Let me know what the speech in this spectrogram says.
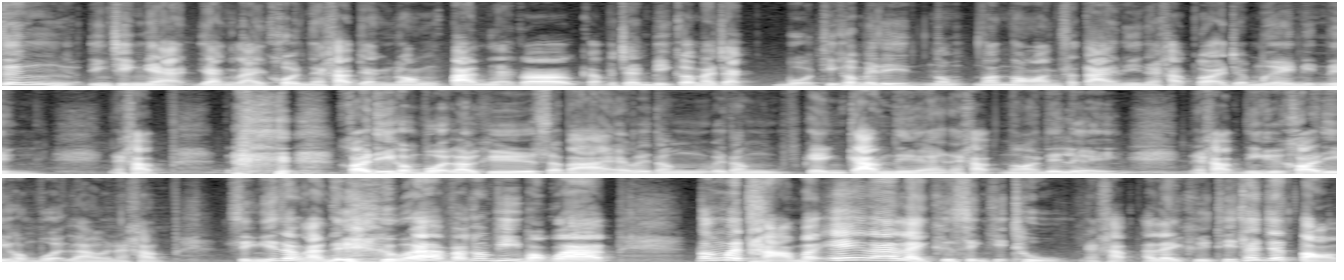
ซึ่งจริงๆเนี่ยอย่างหลายคนนะครับ อย่างน้องปันเนี่ยก็กับอาจารย์บิ๊กก็มาจากโบสถ์ที่เขาไม่ได้นอนนอนสไตล์นี้นะครับ ก็อาจจะเมื่อยนิดนึงนะครับ ข้อดีของโบสถ์เราคือสบายไม่ต้องไม่ต้องเกรงกล้ามเนื้อนะครับ นอนได้เลยนะครับ นี่คือข้อดีของโบสถ์เรานะครับ สิ่งที่สำคัญคือว่าพระคัมภีร์บอกว่า ต้องมาถามว่าเอ๊ะแล้วอะไรคือสิ่งที่ถูกนะครับอะไรคือที่ท่านจะตอบ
